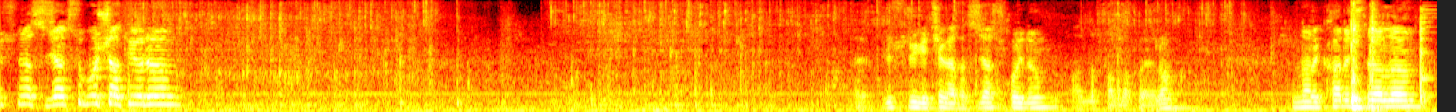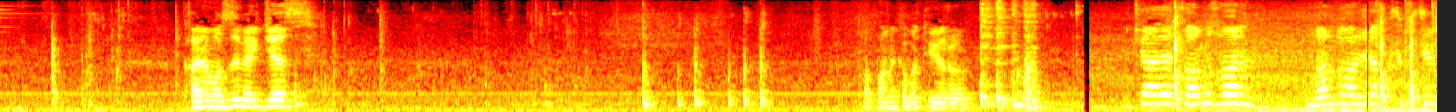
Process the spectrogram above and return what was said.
Üstüne sıcak su boşaltıyorum. Evet, üstünü geçecek kadar sıcak su koydum. Az da fazla koyalım. Bunları karıştıralım. Kaynamasını bekleyeceğiz. Kapağını kapatıyorum. 2 adet soğanımız var. Bunları doğrayacağız küçük küçük.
